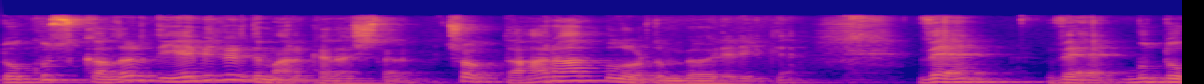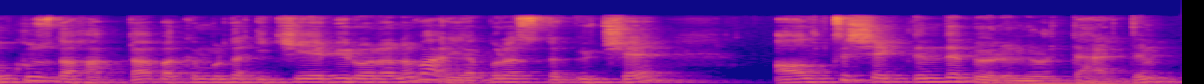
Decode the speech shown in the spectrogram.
9 kalır diyebilirdim arkadaşlar. Çok daha rahat bulurdum böylelikle. Ve ve bu 9 da hatta bakın burada 2'ye 1 oranı var ya burası da 3'e 6 şeklinde bölünür derdim.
